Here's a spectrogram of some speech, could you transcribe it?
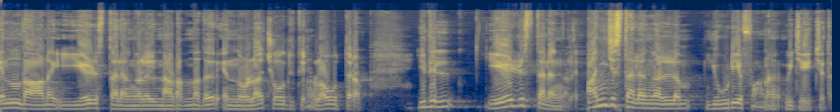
എന്താണ് ഈ ഏഴ് സ്ഥലങ്ങളിൽ നടന്നത് എന്നുള്ള ചോദ്യത്തിനുള്ള ഉത്തരം? ഇതിൽ ഏഴ് സ്ഥലങ്ങളിൽ അഞ്ച് സ്ഥലങ്ങളിലും യു ഡി എഫ് ആണ് വിജയിച്ചത്.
